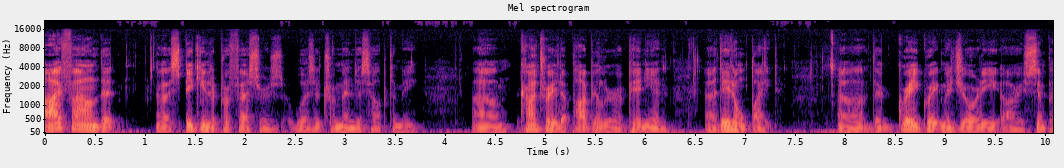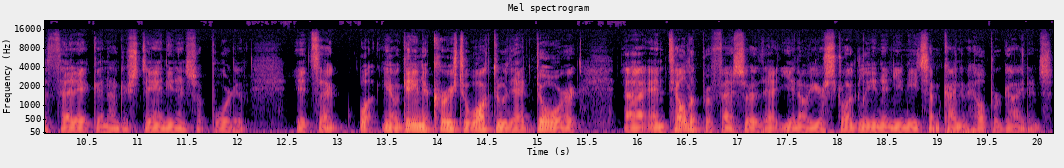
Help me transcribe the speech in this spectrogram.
I found that uh, speaking to professors was a tremendous help to me. Um, contrary to popular opinion, uh, they don't bite. Uh, the great, great majority are sympathetic and understanding and supportive. It's a, you know getting the courage to walk through that door uh, and tell the professor that you know you're struggling and you need some kind of help or guidance.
